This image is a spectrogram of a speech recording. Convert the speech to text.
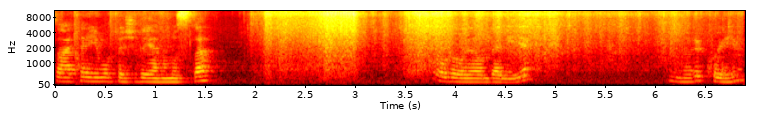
Zaten yumurtacı da yanımızda. O da o yönden iyi. Bunları koyayım.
